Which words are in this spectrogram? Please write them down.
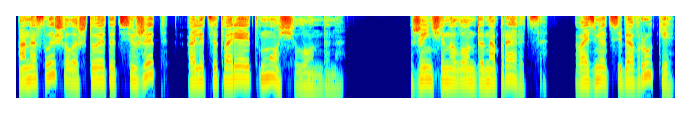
Она слышала, что этот сюжет олицетворяет мощь Лондона. Женщина Лондона оправится, возьмет себя в руки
